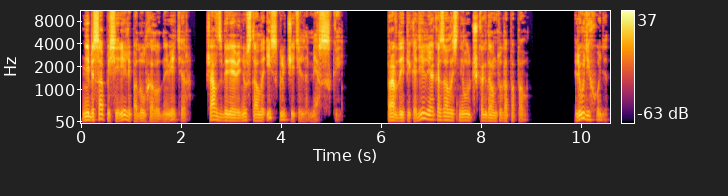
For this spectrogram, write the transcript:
небеса посерели, подул холодный ветер, Шафтсбери-авеню стала исключительно мерзкой. Правда, и Пикадилли оказалась не лучше, когда он туда попал. Люди ходят.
